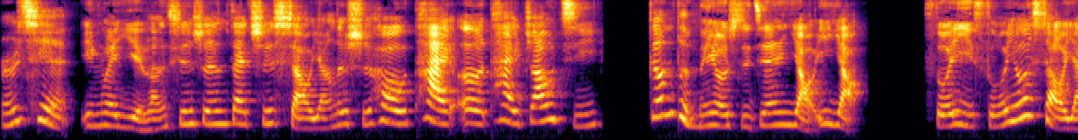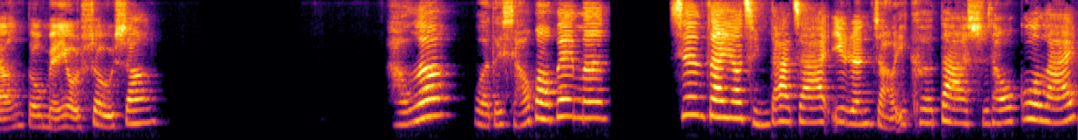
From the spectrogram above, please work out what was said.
而且因为野狼先生在吃小羊的时候太饿太着急，根本没有时间咬一咬，所以所有小羊都没有受伤。好了，我的小宝贝们，现在要请大家一人找一颗大石头过来。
